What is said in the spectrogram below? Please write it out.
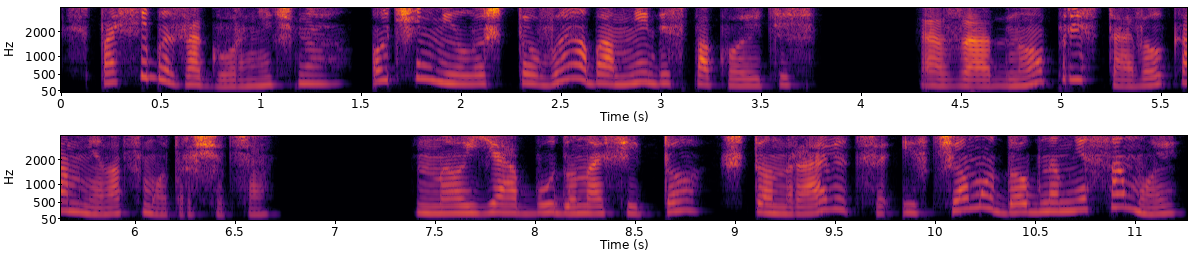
«Спасибо за горничную. Очень мило, что вы обо мне беспокоитесь». А заодно приставил ко мне надсмотрщицу. Но я буду носить то, что нравится и в чем удобно мне самой,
